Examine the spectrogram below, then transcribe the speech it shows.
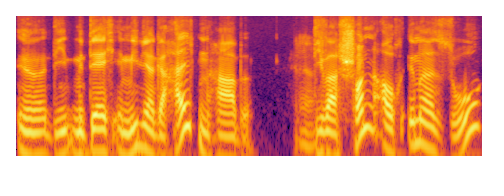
äh, die, mit der ich Emilia gehalten habe, ja. die war schon auch immer so,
